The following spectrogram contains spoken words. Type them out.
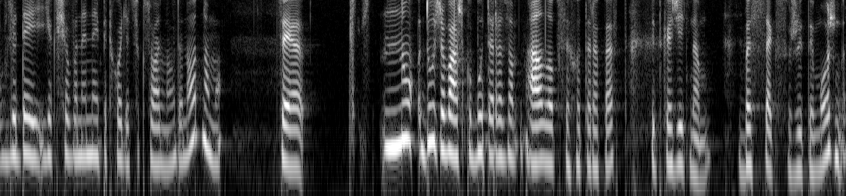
в людей, якщо вони не підходять сексуально один одному, Це ну дуже важко бути разом. Алло, психотерапевт, підкажіть нам, без сексу жити можна?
